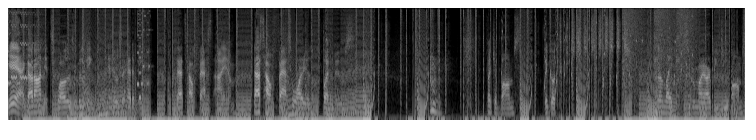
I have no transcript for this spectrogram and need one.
Yeah, I got on it while it was moving, and it was ahead of me. That's how fast I am. That's how fast Wario's butt moves. Bunch of bombs. They go and then like Super Mario RPG bombs.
